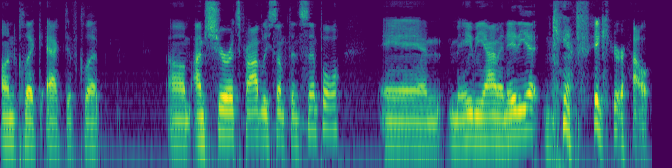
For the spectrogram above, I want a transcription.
unclick active clip um, I'm sure it's probably something simple, and maybe I'm an idiot and can't figure out.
